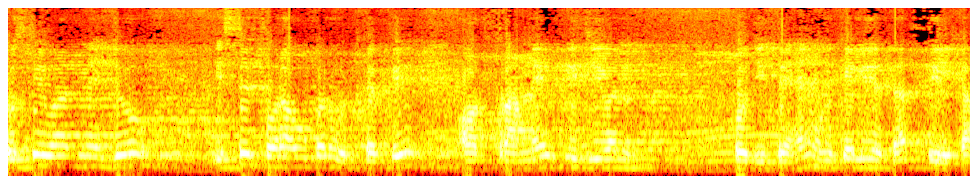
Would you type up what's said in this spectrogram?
उसके बाद में जो इससे थोड़ा ऊपर उठ करके और प्राणेर के जीवन को जीते हैं, उनके लिए दस तिल का।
